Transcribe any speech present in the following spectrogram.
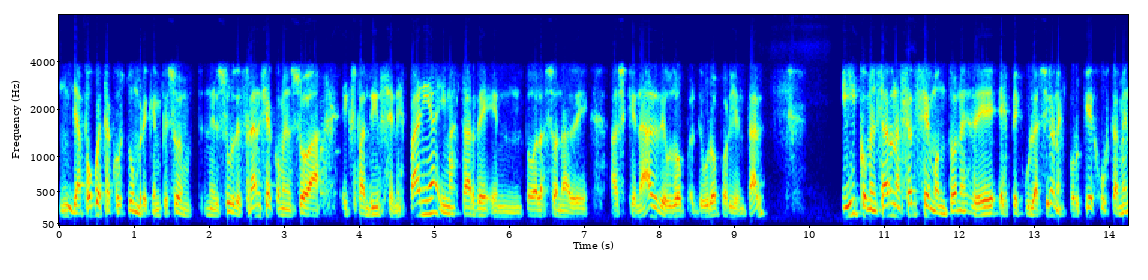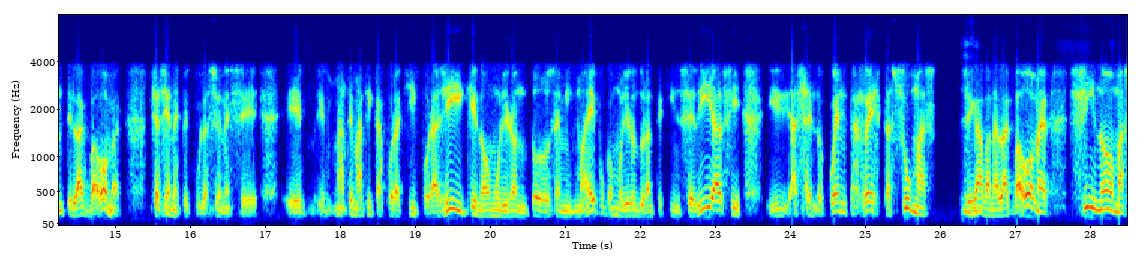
de a poco esta costumbre que empezó en, el sur de Francia comenzó a expandirse en España y más tarde en toda la zona de Ashkenaz, de Europa, Oriental, y comenzaron a hacerse montones de especulaciones. ¿Por qué justamente el Akba Omer? Se hacían especulaciones eh, eh, matemáticas por aquí y por allí, que no murieron todos en misma época, murieron durante 15 días y, y haciendo cuentas, restas, sumas, llegaban al Akba Omer, sí, no, más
